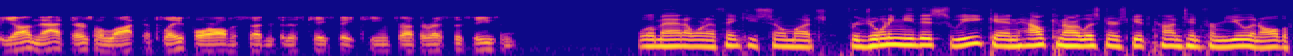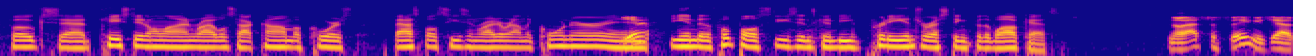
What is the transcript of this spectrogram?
beyond that, there's a lot to play for all of a sudden for this K State team throughout the rest of the season. Well, Matt, I want to thank you so much for joining me this week. And how can our listeners get content from you and all the folks at KStateOnlineRivals.com? Of course, basketball season right around the corner, and Yeah. the end of the football season is going to be pretty interesting for the Wildcats. No, that's the thing is, yeah,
